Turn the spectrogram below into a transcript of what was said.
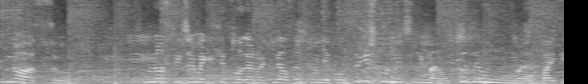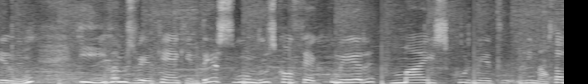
o nosso, o nosso DJ Mega Hits logo à noite, Nelson Cunha, com três cornetos de limão, cada uma vai ter um, e vamos ver quem é que em 10 segundos consegue comer mais corneto de limão. Estão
